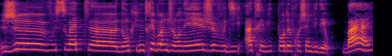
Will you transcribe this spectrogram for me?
Je vous souhaite euh, donc une très bonne journée. Je vous dis à très vite pour de prochaines vidéos. Bye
